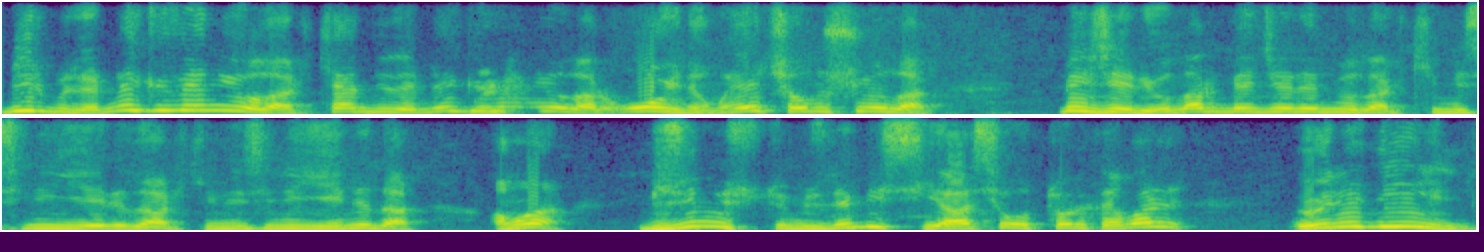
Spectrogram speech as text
birbirlerine güveniyorlar. Kendilerine güveniyorlar. Oynamaya çalışıyorlar. Beceriyorlar, beceremiyorlar. Kimisinin yeri dar, kimisinin yeni dar. Ama bizim üstümüzde bir siyasi otorite var. Öyle değil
